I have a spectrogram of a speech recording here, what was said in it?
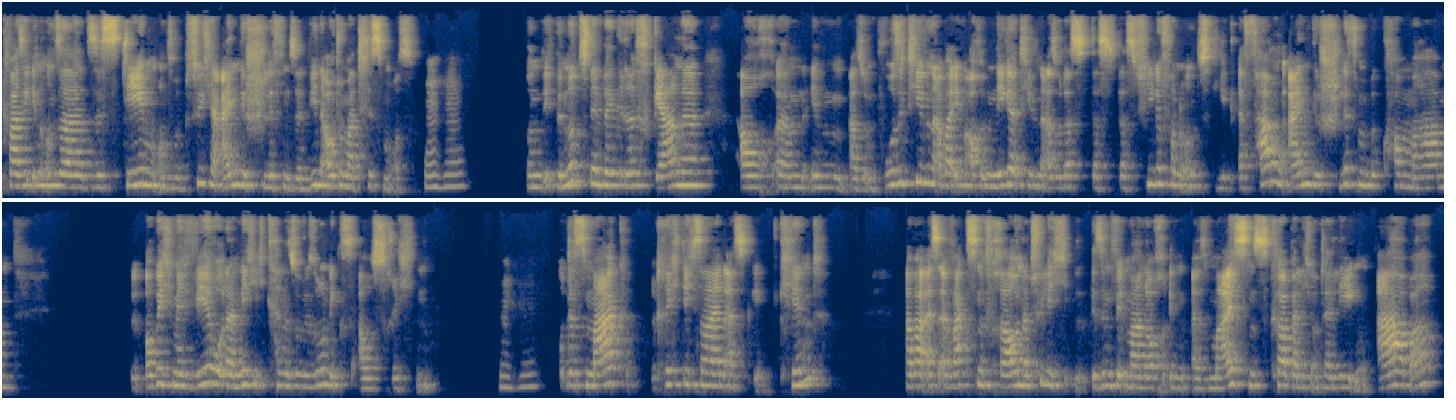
quasi in unser System, unsere Psyche eingeschliffen sind, wie ein Automatismus. Mhm. Und ich benutze den Begriff gerne auch ähm, im, also im Positiven, aber eben auch im Negativen. Also dass, dass, dass viele von uns die Erfahrung eingeschliffen bekommen haben, ob ich mich wehre oder nicht, ich kann sowieso nichts ausrichten. Mhm. Und das mag richtig sein als Kind, aber als erwachsene Frau, natürlich sind wir immer noch in, also meistens körperlich unterlegen, aber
